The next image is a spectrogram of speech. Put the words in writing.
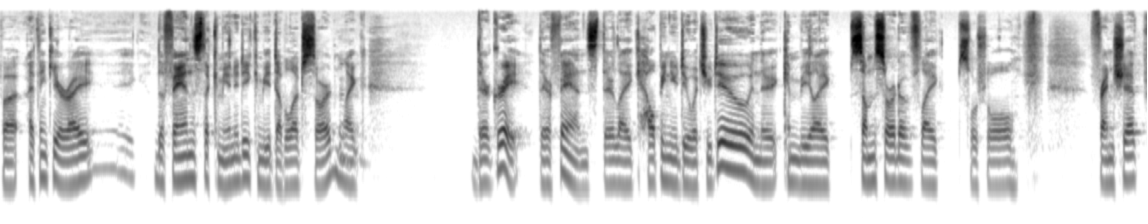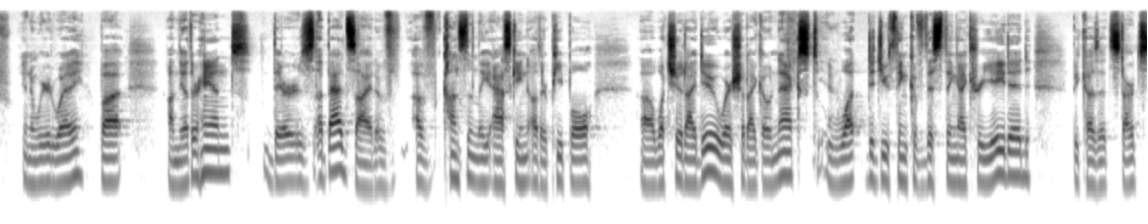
But I think you're right. The fans, the community can be a double edged sword. Mm-hmm. Like they're great. They're fans. They're like helping you do what you do, and there can be like some sort of like social friendship in a weird way. But on the other hand, there's a bad side of of constantly asking other people, uh, "What should I do? Where should I go next? Yeah. What did you think of this thing I created?" Because it starts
